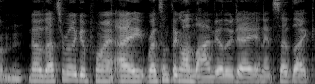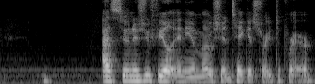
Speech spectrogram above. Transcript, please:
um, No, that's a really good point. I read something online the other day and it said like as soon as you feel any emotion, take it straight to prayer.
